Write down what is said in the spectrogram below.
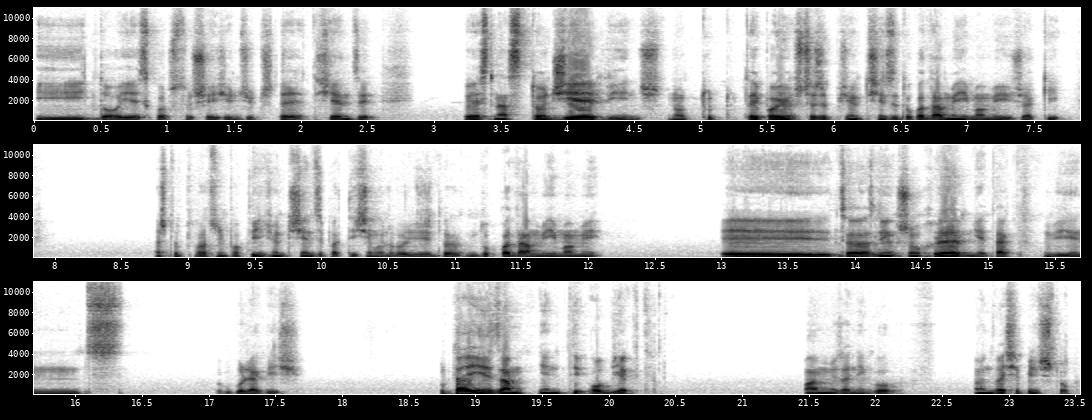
i to jest koszt 164 tysięcy. To jest na 109. No tu, tutaj powiem szczerze, 50 tysięcy dokładamy i mamy już jaki. Aż to popatrzmy po 50 tysięcy praktycznie można powiedzieć, że dokładamy i mamy yy, coraz większą chlewnię, tak? Więc w ogóle jakiś. Tutaj jest zamknięty obiekt. Mamy za niego mamy 25 sztuk.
